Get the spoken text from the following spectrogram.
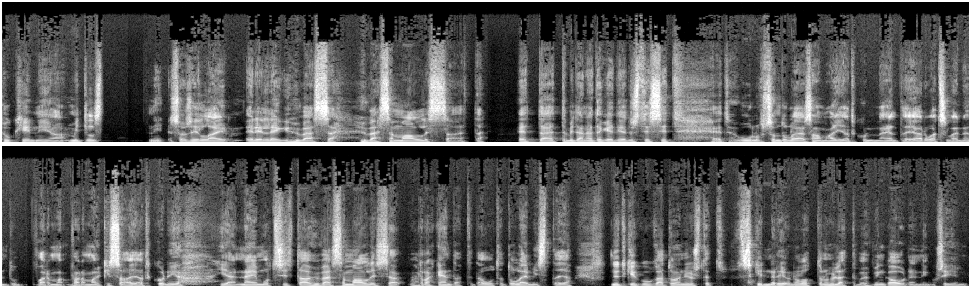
Tukin ja Middles, niin se on sillä edelleenkin hyvässä, hyvässä mallissa, että, että, että mitä ne tekee tietysti sitten, että Ulfson tulee saamaan jatkun näiltä ja ruotsalainen varma, varmaankin saa jatkun ja, ja näin, mutta siis tämä on hyvässä mallissa rakentaa tätä uutta tulemista. Ja nytkin kun katsoin just, että Skinneri on aloittanut yllättävän hyvin kauden niin kuin siihen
